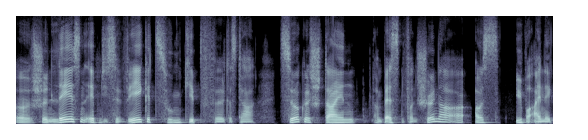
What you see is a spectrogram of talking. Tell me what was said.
äh, schön lesen, eben diese Wege zum Gipfel, dass der Zirkelstein am besten von Schönau aus über eine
